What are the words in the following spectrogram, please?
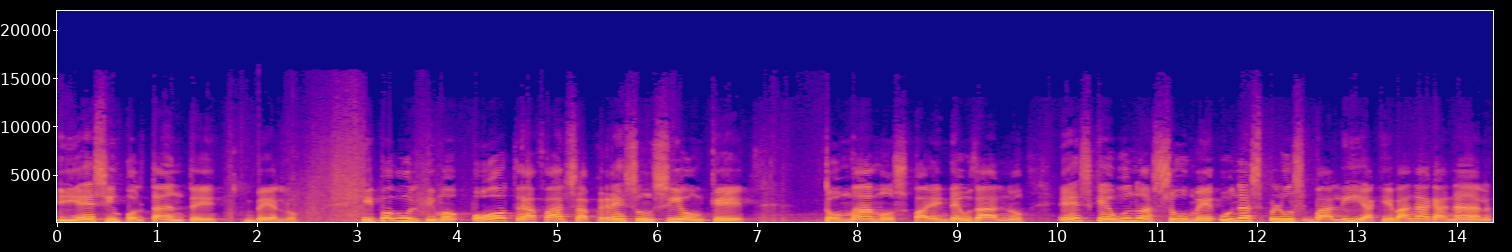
y es importante verlo. Y por último, otra falsa presunción que tomamos para endeudarnos es que uno asume unas plusvalías que van a ganar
